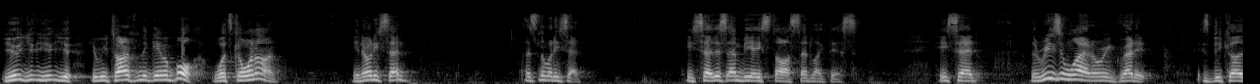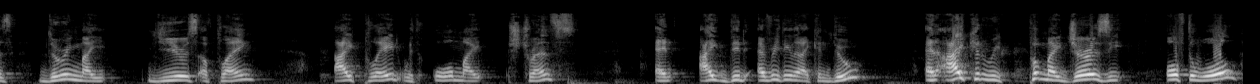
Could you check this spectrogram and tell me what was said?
You, you, you, you retire from the game of ball. What's going on? You know what he said? Listen to what he said. He said, this NBA star said like this. He said, the reason why I don't regret it is because during my years of playing, I played with all my strengths and I did everything that I can do and I could re- put my jersey off the wall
